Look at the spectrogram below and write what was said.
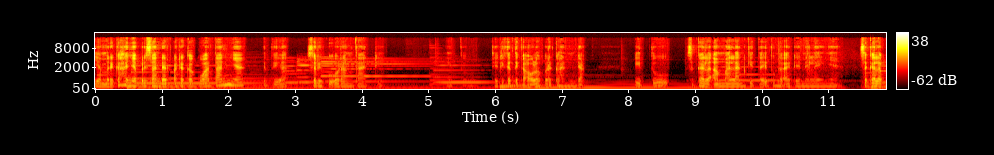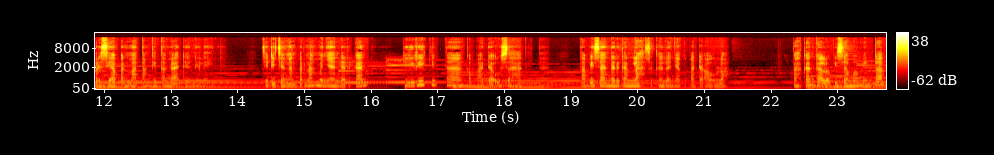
ya mereka hanya bersandar pada kekuatannya gitu ya. Seribu orang tadi jadi ketika Allah berkehendak itu segala amalan kita itu nggak ada nilainya. Segala persiapan matang kita nggak ada nilainya. Jadi jangan pernah menyandarkan diri kita kepada usaha kita. Tapi sandarkanlah segalanya kepada Allah. Bahkan kalau bisa meminta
